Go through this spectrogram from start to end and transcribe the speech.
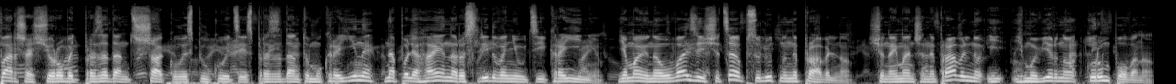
Перше, що робить президент США, коли спілкується із президентом України, наполягає на розслідуванні у цій країні. Я маю на увазі, що це абсолютно неправильно, що найменше неправильно і ймовірно корумповано.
